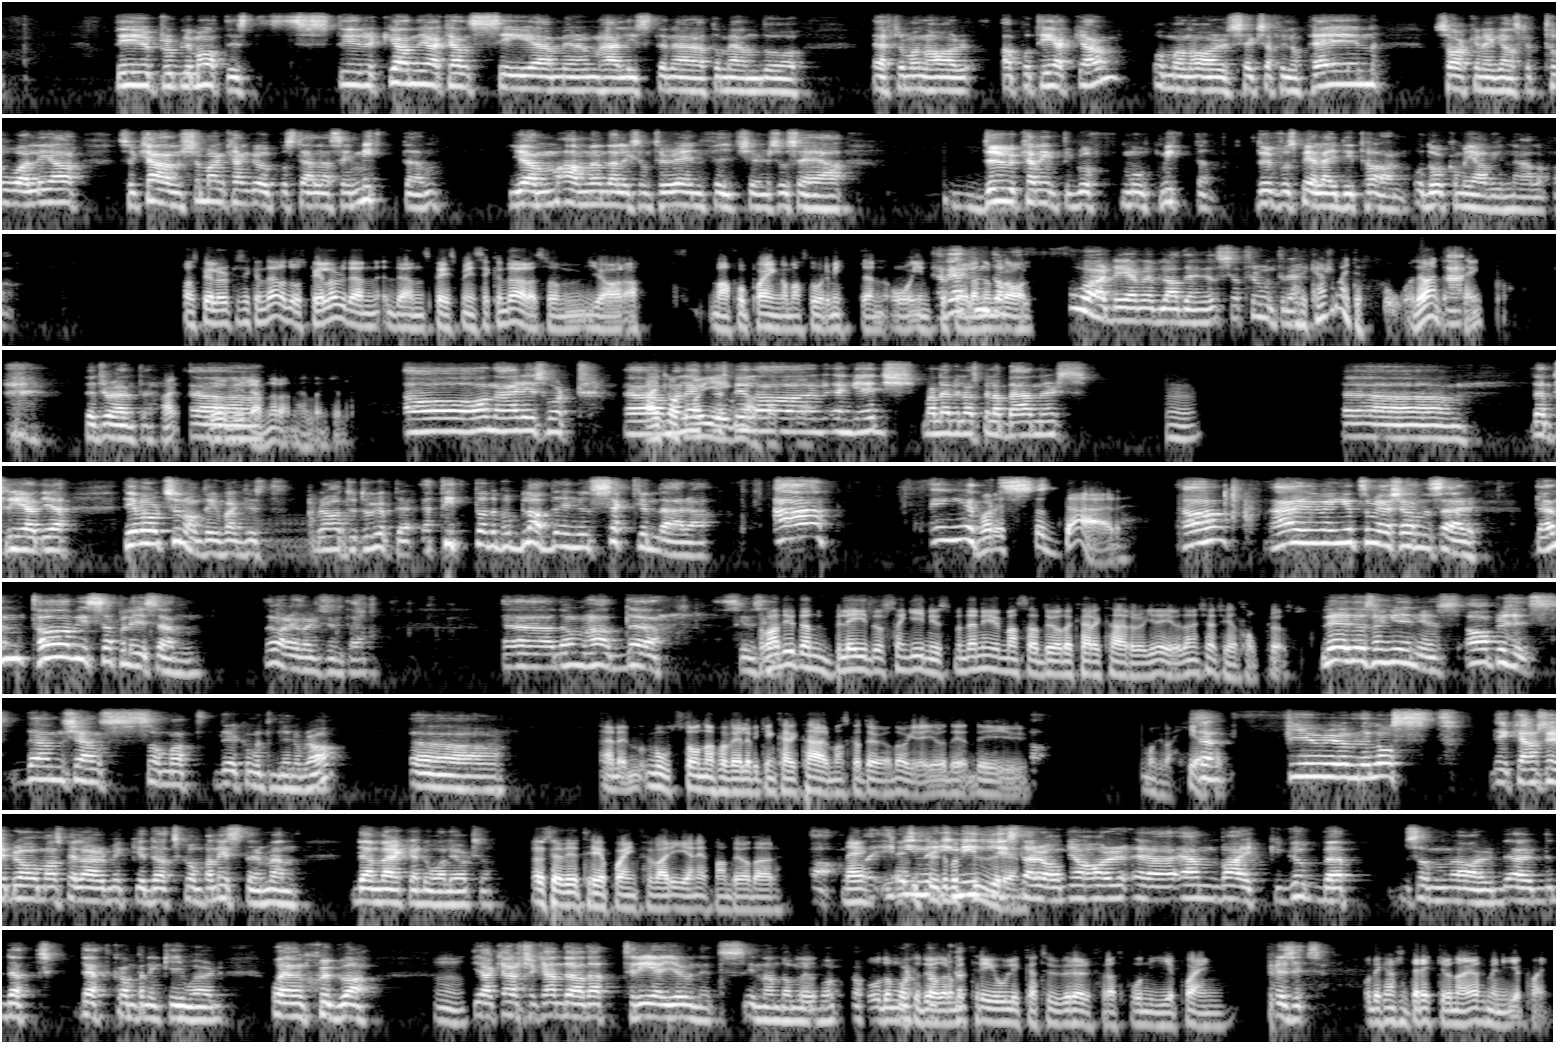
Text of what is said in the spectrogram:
det är ju problematiskt. Styrkan jag kan se med de här listorna är att de ändå, efter man har apotekan och man har Pain, sakerna är ganska tåliga, så kanske man kan gå upp och ställa sig i mitten göm, använda liksom terrain features och säga du kan inte gå mot mitten. Du får spela i ditt hörn och då kommer jag vinna i alla fall. Vad spelar du för sekundära då? Spelar du den, den Space Marine sekundära som gör att man får poäng om man står i mitten och inte spelar vet får det med Blood Angels. Jag tror inte Nej, det. Det kanske man inte får. Det har jag inte Nej. tänkt på. Det tror jag inte. Nej, då Eh, vi lämnar den helt enkelt. Ja, nej det är svårt. Eh, klart man lär vilja egna, spela alltså. Engage, man lär vilja spela Banners. Mm. Eh, den tredje. Det var också någonting faktiskt. Bra att du tog upp det. Jag tittade på Blood Angels sekundära. Ah! Inget... Var det sådär? Ja, nej, det var inget som jag kände så här. Den tar vissa polisen. Det var det faktiskt inte. Eh, de hade... De hade ju den Blade of Sanguinius, men den är ju en massa döda karaktärer och grejer den känns ju helt hopplös. Lady Sanguinius. Ja, precis. Den känns som att det kommer inte bli något bra. Eh, Eller, motståndaren får välja vilken karaktär man ska döda och grejer och det, det är ju... Det måste vara helt sen. Fury of the Lost. Det kanske är bra om man spelar mycket dödskompanister, men den verkar dålig också. Jag säger det är tre poäng för varje enhet man dödar. Ja. Nej, I min, i min lista då, om jag har eh, en Vike-gubbe som har eh, Death, Death Company keyword och en sjua. Mm. Jag kanske kan döda tre units innan de är bort. Och då måste döda dem i tre olika turer för att få nio poäng. Precis. Och det kanske inte räcker att nöja sig med nio poäng.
